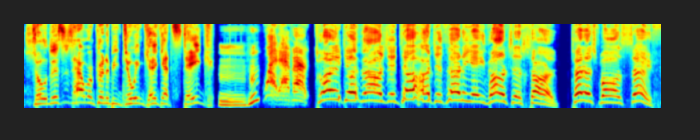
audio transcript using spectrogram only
So this is how we're going to be doing cake at stake? Mm-hmm. Whatever. 22,238 votes this time. Tennis ball is safe.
